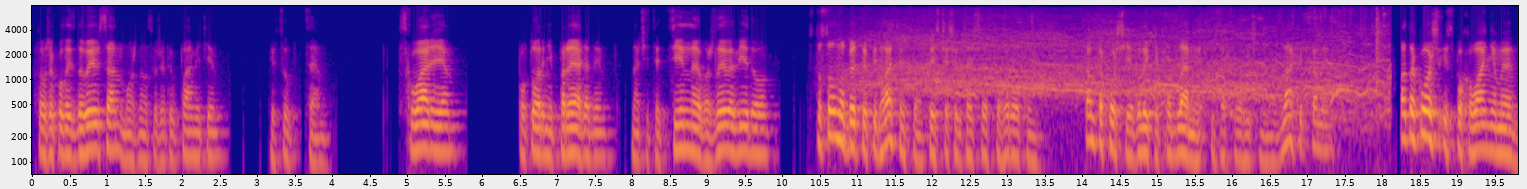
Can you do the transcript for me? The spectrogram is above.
Хто вже колись дивився, можна освіжити в пам'яті. YouTube це схвалює повторні перегляди. Значить, це цінне, важливе відео. Стосовно битви під Гастінгсом 1066 року, там також є великі проблеми із археологічними знахідками, а також із похованнями,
